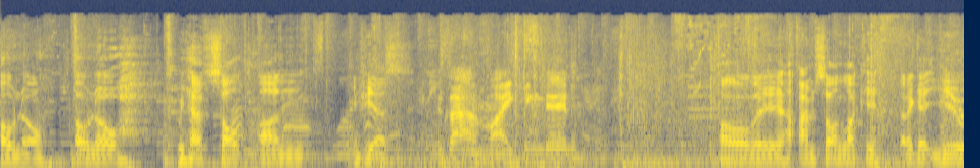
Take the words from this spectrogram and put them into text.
Oh no. Oh no. We have salt on DPS. Is that a Viking, dude? Holy, I'm so unlucky that I get you.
